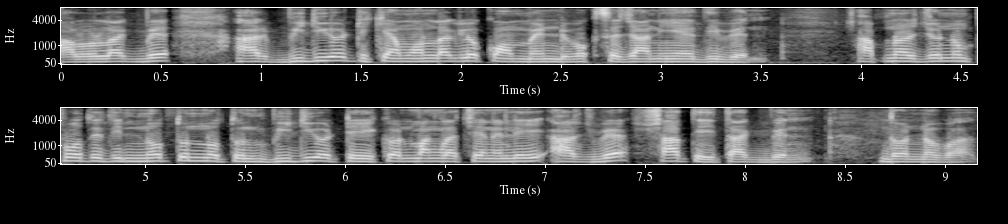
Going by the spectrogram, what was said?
ভালো লাগবে। আর ভিডিওটি কেমন লাগল কমেন্ট বক্সে জানিয়ে দিবেন। আপনার জন্য প্রতিদিন নতুন নতুন ভিডিও টেকন বাংলা চ্যানেলেই আসবে, সাথেই থাকবেন। ধন্যবাদ।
